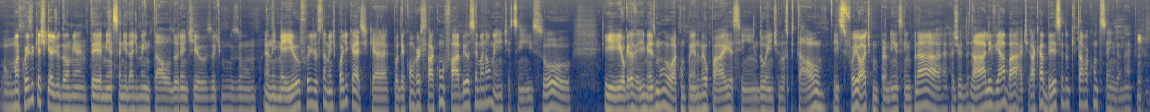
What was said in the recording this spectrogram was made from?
uma coisa que acho que ajudou a manter minha sanidade mental durante os últimos um ano e meio foi justamente o podcast, que é poder conversar com o Fábio semanalmente. Assim, isso e eu gravei mesmo acompanhando meu pai, assim, doente no hospital. Isso foi ótimo para mim, assim, para ajudar a aliviar a barra, tirar a cabeça do que estava acontecendo, né? Uhum.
